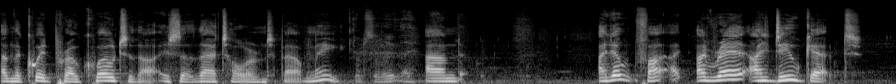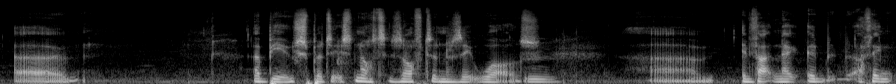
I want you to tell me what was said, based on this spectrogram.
And the quid pro quo to that is that they're tolerant about me absolutely and I don't find I, I rare I do get um abuse, but it's not as often as it was. Mm. Um, in fact, ne- I think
